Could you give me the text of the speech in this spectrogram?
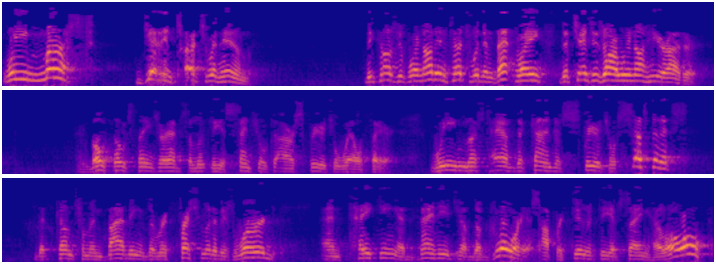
We must get in touch with Him. Because if we're not in touch with Him that way, the chances are we're not here either. And both those things are absolutely essential to our spiritual welfare. We must have the kind of spiritual sustenance that comes from imbibing the refreshment of His Word and taking advantage of the glorious opportunity of saying, Hello,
